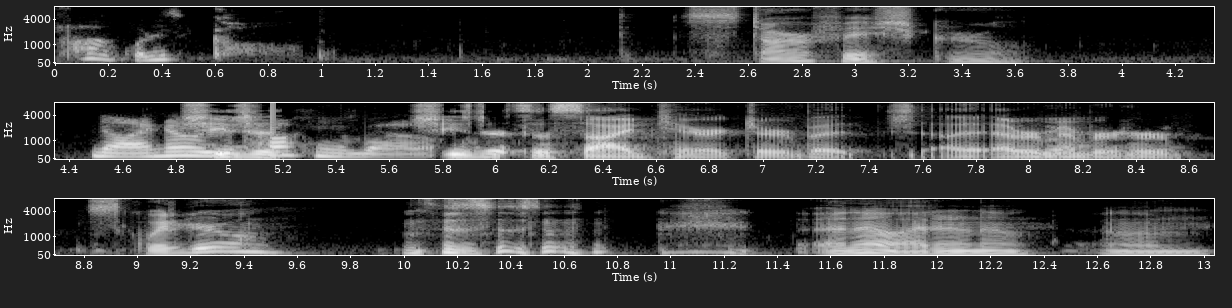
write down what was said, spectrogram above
Fuck, what is it called? Starfish Girl. No, I know what She's you're just- talking about. She's just a side character, but I, I remember her. Squid Girl? I know, I don't know. Um,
